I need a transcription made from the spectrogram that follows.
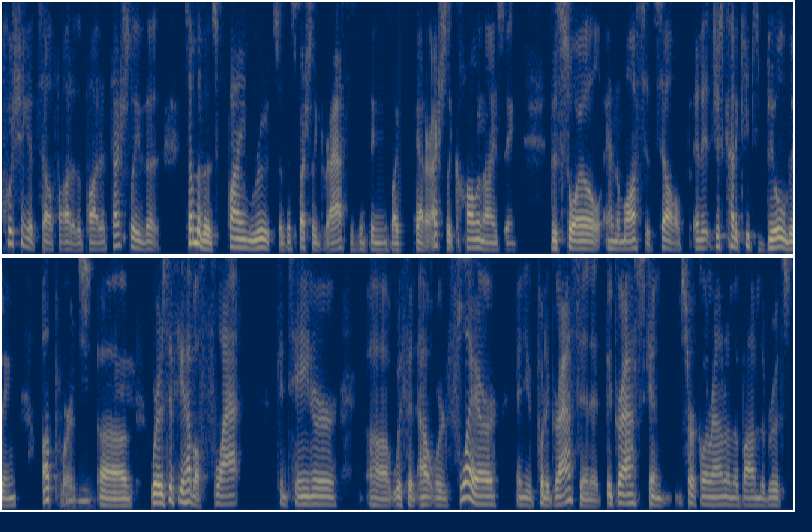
pushing itself out of the pot. It's actually the some of those fine roots of especially grasses and things like that are actually colonizing the soil and the moss itself, and it just kind of keeps building upwards. Mm-hmm. Uh, whereas if you have a flat container uh, with an outward flare and you put a grass in it, the grass can circle around on the bottom of the roots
